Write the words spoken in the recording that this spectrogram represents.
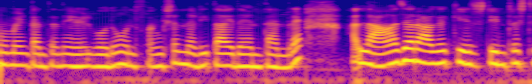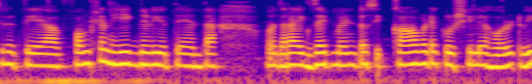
ಮೂಮೆಂಟ್ ಅಂತಲೇ ಹೇಳ್ಬೋದು. ಒಂದು ಫಂಕ್ಷನ್ ನಡೀತಾ ಇದೆ ಅಂತ ಅಂದರೆ ಅಲ್ಲಿ ಹಾಜರಾಗೋಕ್ಕೆ ಎಷ್ಟು ಇಂಟ್ರೆಸ್ಟ್ ಇರುತ್ತೆ, ಆ ಫಂಕ್ಷನ್ ಹೇಗೆ ನಡೆಯುತ್ತೆ ಅಂತ ಒಂಥರ ಎಕ್ಸೈಟ್ಮೆಂಟು ಸಿಕ್ಕಾಪಟ್ಟೆ ಖುಷಿಲೇ ಹೊರಟ್ವಿ.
